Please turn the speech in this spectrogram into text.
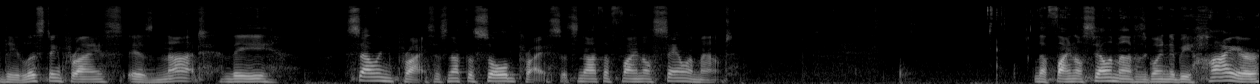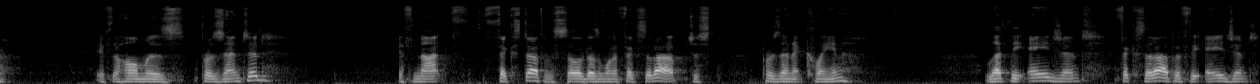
the listing price is not the selling price, it's not the sold price, it's not the final sale amount. The final sale amount is going to be higher if the home is presented, if not fixed up. If the seller doesn't want to fix it up, just present it clean. Let the agent fix it up if the agent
